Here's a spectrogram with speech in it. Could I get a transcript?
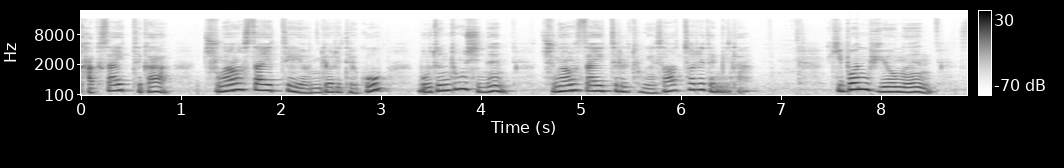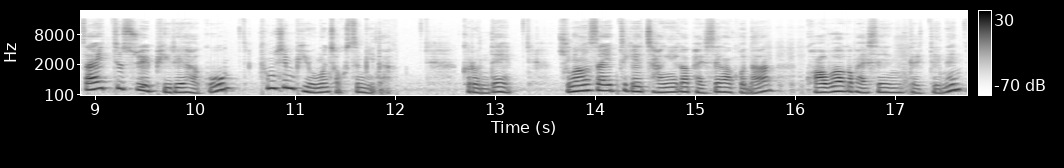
각 사이트가 중앙 사이트에 연결이 되고 모든 통신은 중앙 사이트를 통해서 처리됩니다. 기본 비용은 사이트 수에 비례하고 통신 비용은 적습니다. 그런데 중앙 사이트에 장애가 발생하거나 과부하가 발생될 때는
